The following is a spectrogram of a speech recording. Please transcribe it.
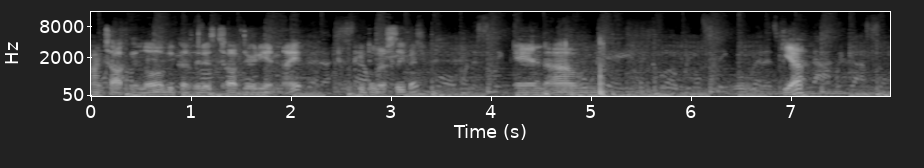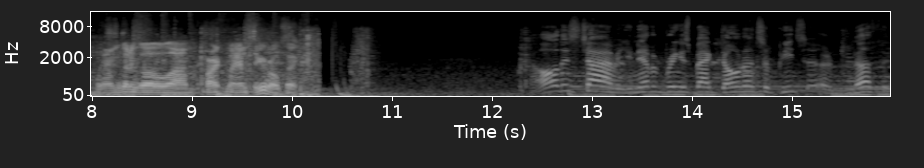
I'm talking low because it is 12:30 at night and people are sleeping. And um, yeah, I'm gonna go um, park my M3 real quick. All this time and you never bring us back donuts or pizza or nothing.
